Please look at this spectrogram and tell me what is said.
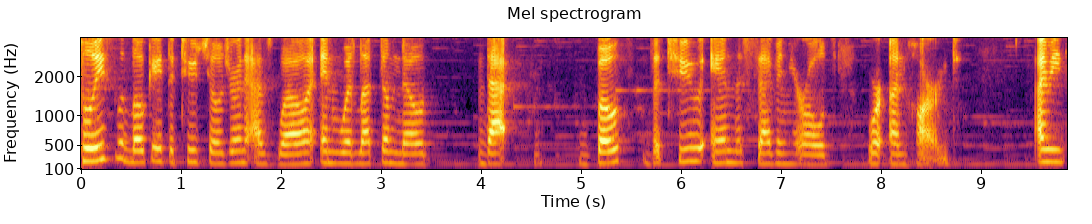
Police would locate the two children as well and would let them know that both the two and the seven year olds were unharmed. I mean,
